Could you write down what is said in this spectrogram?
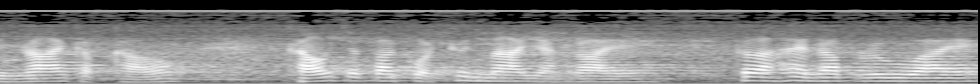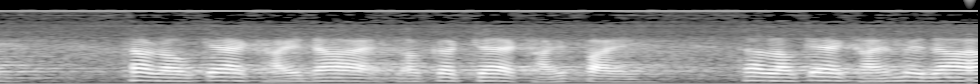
ยินร้ายกับเขา เขาจะปรากฏขึ้นมาอย่างไร ก็ให้รับรู้ไว้ ถ้าเราแก้ไขได้ เราก็แก้ไขไป ถ้าเราแก้ไขไม่ได้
